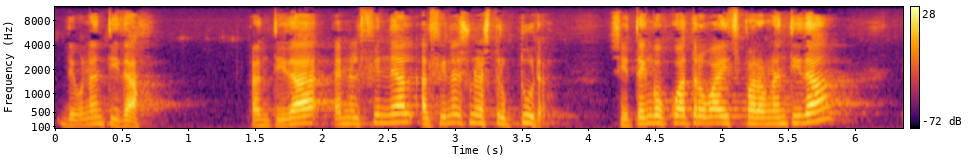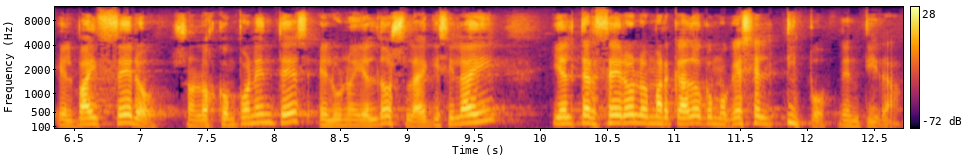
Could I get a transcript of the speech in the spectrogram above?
de una entidad. La entidad en el final, al final es una estructura. Si tengo 4 bytes para una entidad, el byte 0 son los componentes, el 1 y el 2 la x y la y, y el tercero lo he marcado como que es el tipo de entidad.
